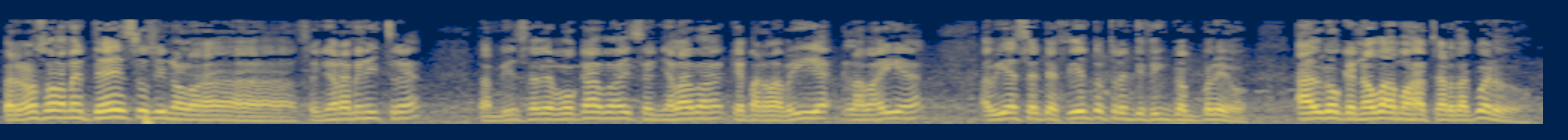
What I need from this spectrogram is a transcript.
Pero no solamente eso, sino la señora ministra también se desbocaba y señalaba que para la bahía, la bahía había 735 empleos, algo que no vamos a estar de acuerdo.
